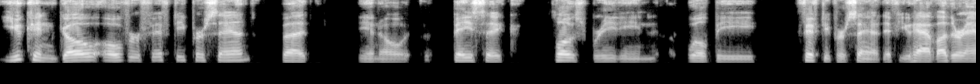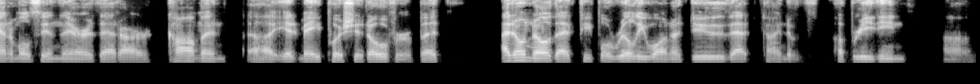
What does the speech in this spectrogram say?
you can go over 50%, but, you know, basic close breeding will be 50%. If you have other animals in there that are common, uh, it may push it over. But I don't know that people really want to do that kind of a breeding. Um,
